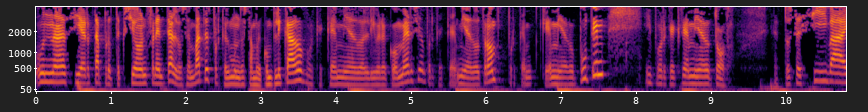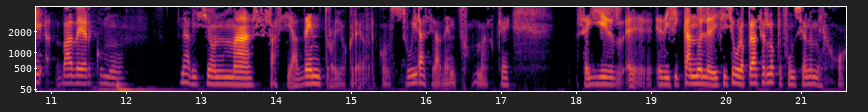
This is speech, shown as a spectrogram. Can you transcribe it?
una cierta protección frente a los embates, porque el mundo está muy complicado, porque qué miedo el libre comercio, porque qué miedo Trump, porque qué miedo Putin y porque qué miedo todo. Entonces sí va, va a haber como una visión más hacia adentro, yo creo, de construir hacia adentro, más que seguir eh, edificando el edificio europeo, hacer lo que funcione mejor.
